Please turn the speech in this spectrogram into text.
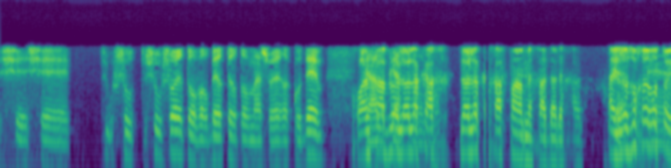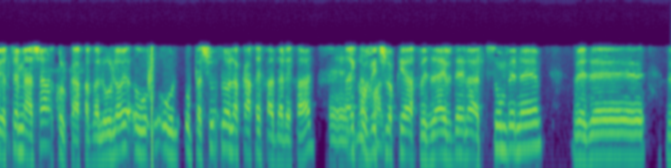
ש... ש... שהוא, שהוא שוער טוב, הרבה יותר טוב מהשוער הקודם. חואן פבלו לא לקח, לא לקח אף פעם אחד על אחד. אני לא זוכר אותו אה. יוצא מהשער כל כך, אבל הוא, לא, הוא, הוא, הוא פשוט לא לקח אחד על אחד. אה, רייקוביץ' נכון. לוקח, וזה ההבדל העצום ביניהם. וזה, ו,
